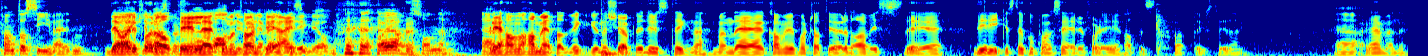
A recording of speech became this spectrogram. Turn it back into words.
fantasiverden? Det var i forhold til kommentaren til Eirik. Oh, ja, sånn, ja. Ja. Fordi han, han mente at vi ikke kunne kjøpe de dyreste tingene, men det kan vi fortsatt gjøre da hvis de, de rikeste kompenserer for de fattigste, fattigste i dag. Ja. Det er det jeg mener.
